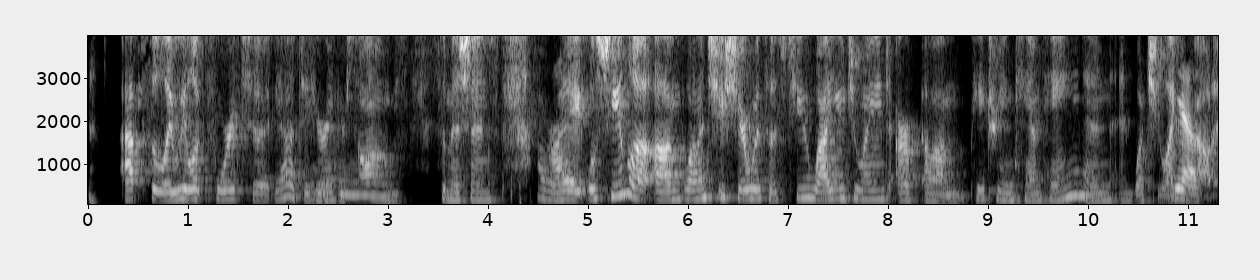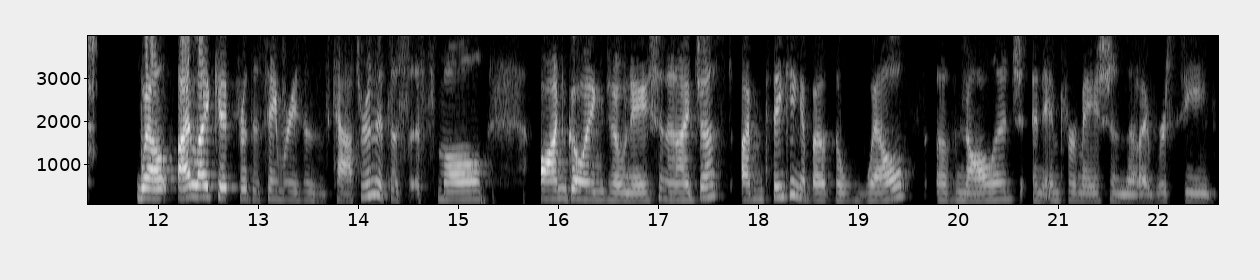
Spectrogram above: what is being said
Absolutely. We look forward to, yeah, to hearing your songs submissions. All right. Well, Sheila, um, why don't you share with us too why you joined our um, Patreon campaign and, and what you like yes. about it? Well, I like it for the same reasons as Catherine. It's a, a small, ongoing donation. And I just, I'm thinking about the wealth of knowledge and information that I've received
